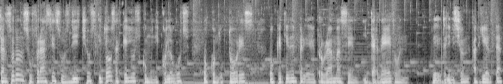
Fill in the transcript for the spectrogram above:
tan solo en su frase, sus dichos y todos aquellos comunicólogos o conductores o que tienen eh, programas en internet o en eh, televisión abierta,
